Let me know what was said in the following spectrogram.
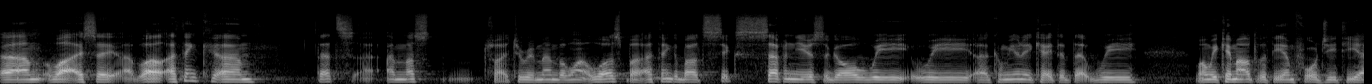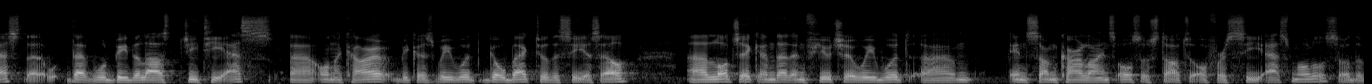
Um, well, I say, uh, well, I think um, that's, I- must try to remember when it was, but I think about six, seven years ago, we, we uh, communicated that we, when we came out with the M4 GTS, that, that would be the last GTS uh, on a car because we would go back to the CSL logic and that in future we would um, in some car lines also start to offer CS models. So the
